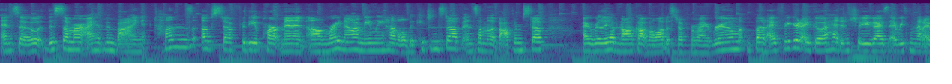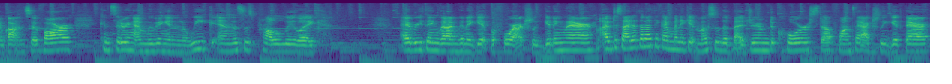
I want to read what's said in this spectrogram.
And so this summer I have been buying tons of stuff for the apartment. Um, right now I mainly have all the kitchen stuff and some of the bathroom stuff. I really have not gotten a lot of stuff for my room, but I figured I'd go ahead and show you guys everything that I've gotten so far, considering I'm moving in in a week, and this is probably like everything that I'm gonna get before actually getting there. I've decided that I think I'm gonna get most of the bedroom decor stuff once I actually get there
